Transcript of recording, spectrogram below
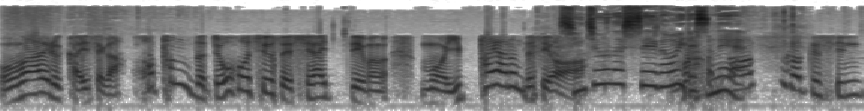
思われる会社がほとんど情報修正しないっていうもの、もういっぱいあるんですよ。慎重な姿勢が多いですね。ものすごく慎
